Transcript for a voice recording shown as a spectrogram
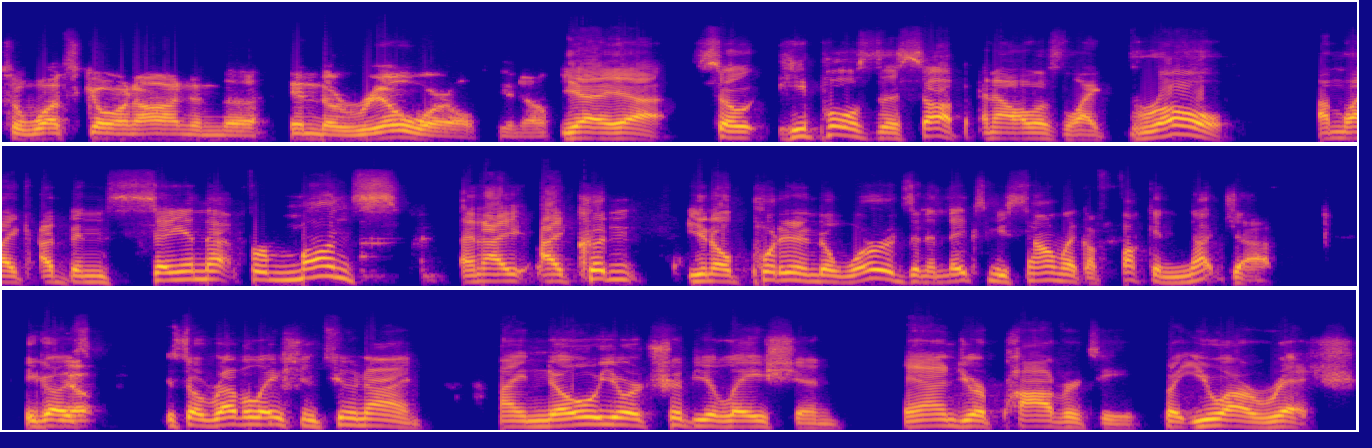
to what's going on in the in the real world. You know, Yeah, yeah. So he pulls this up, and I was like, bro, I'm like, I've been saying that for months, and I I couldn't, you know, put it into words, and it makes me sound like a fucking nut job. He goes, Yep. so Revelation 2 9, I know your tribulation and your poverty, but you are rich.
